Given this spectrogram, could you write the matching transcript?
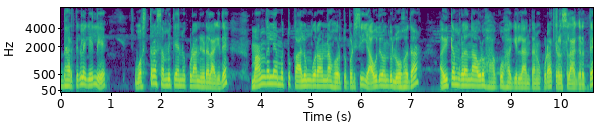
ಅಭ್ಯರ್ಥಿಗಳಿಗೆ ಇಲ್ಲಿ ವಸ್ತ್ರ ಸಮಿತಿಯನ್ನು ಕೂಡ ನೀಡಲಾಗಿದೆ. ಮಾಂಗಲ್ಯ ಮತ್ತು ಕಾಲುಂಗುರವನ್ನು ಹೊರತುಪಡಿಸಿ ಯಾವುದೇ ಒಂದು ಲೋಹದ ಐಟಮ್ಗಳನ್ನು ಅವರು ಹಾಕುವ ಹಾಗಿಲ್ಲ ಅಂತಲೂ ಕೂಡ ತಿಳಿಸಲಾಗಿರುತ್ತೆ.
